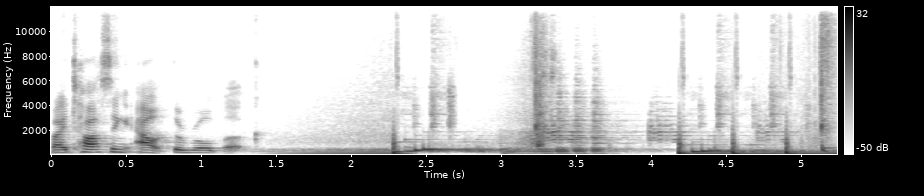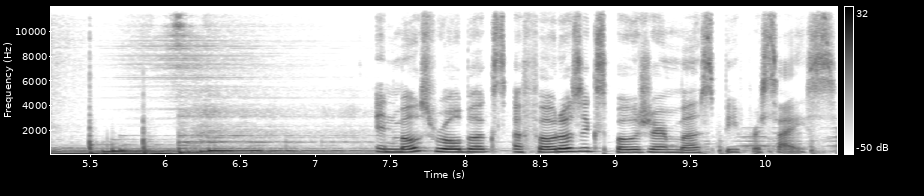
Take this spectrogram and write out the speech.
by tossing out the rulebook. In most rulebooks, a photo's exposure must be precise.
